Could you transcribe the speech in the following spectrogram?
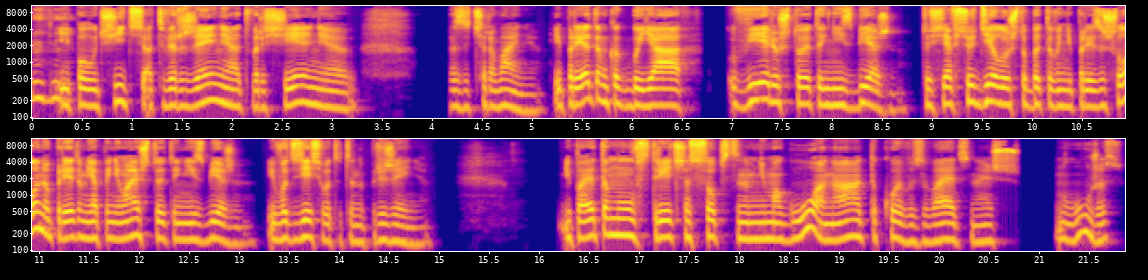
mm-hmm. и получить отвержение, отвращение, разочарование. И при этом как бы я верю, что это неизбежно. То есть я все делаю, чтобы этого не произошло, но при этом я понимаю, что это неизбежно. И вот здесь вот это напряжение. И поэтому встреча с собственным «не могу», она такой вызывает, знаешь, ну, ужас.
